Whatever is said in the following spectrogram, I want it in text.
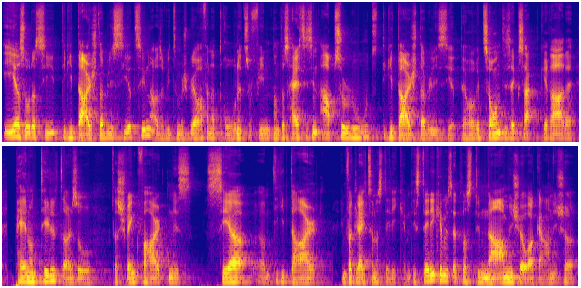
eher so, dass sie digital stabilisiert sind, also wie zum Beispiel auch auf einer Drohne zu finden. Und das heißt, sie sind absolut digital stabilisiert. Der Horizont ist exakt gerade. Pan und Tilt, also das Schwenkverhalten ist sehr ähm, digital im Vergleich zu einer Steadicam. Die Steadicam ist etwas dynamischer, organischer.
